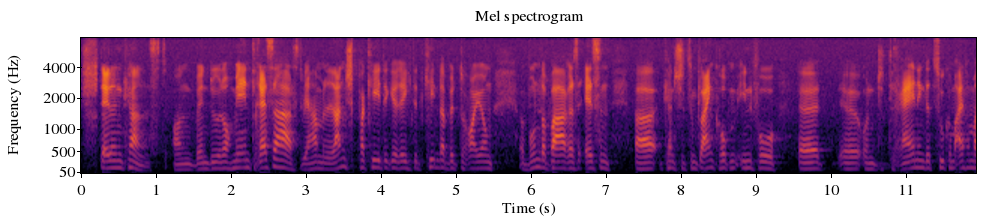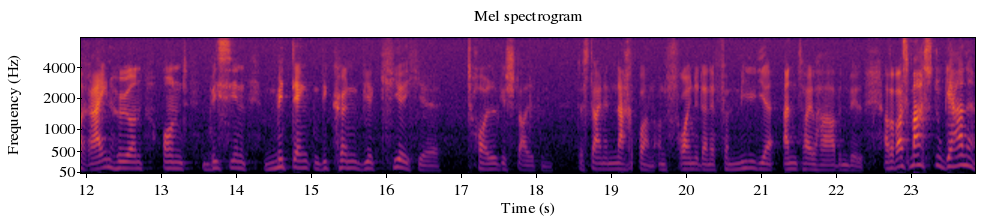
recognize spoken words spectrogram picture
stellen kannst. Und wenn du noch mehr Interesse hast, wir haben Lunchpakete gerichtet, Kinderbetreuung, wunderbares Essen, äh, kannst du zum Kleingruppeninfo äh, äh, und Training dazukommen, einfach mal reinhören und ein bisschen mitdenken, wie können wir Kirche toll gestalten, dass deine Nachbarn und Freunde, deine Familie Anteil haben will. Aber was machst du gerne?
